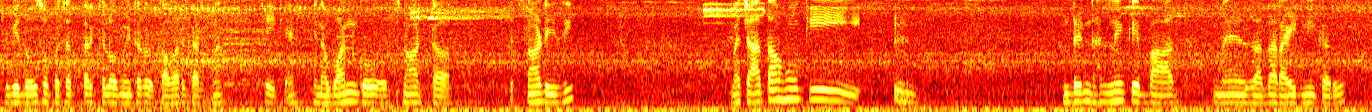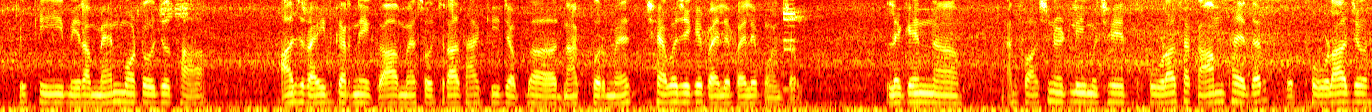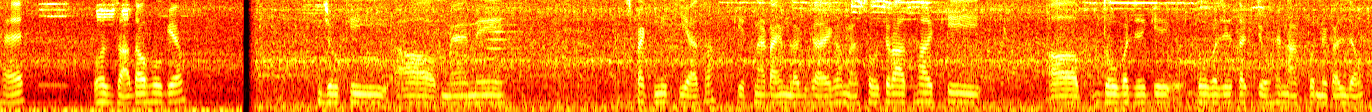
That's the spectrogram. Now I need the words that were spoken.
क्योंकि 275 किलोमीटर कवर करना, ठीक है in a one go it's not it's not easy मैं चाहता हूँ कि दिन ढलने के बाद मैं ज़्यादा राइड नहीं करूँ। क्योंकि मेरा मेन मोटो जो था आज राइड करने का मैं सोच रहा था कि जब नागपुर में छः बजे के पहले पहले पहुँच जाऊँ। लेकिन अनफॉर्चुनेटली मुझे थोड़ा सा काम था इधर वो थोड़ा जो है बहुत ज़्यादा हो गया जो कि मैंने एक्सपेक्ट नहीं किया था कि इतना टाइम लग जाएगा। मैं सोच रहा था कि आ, दो बजे के दो बजे तक जो है नागपुर निकल जाऊँ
